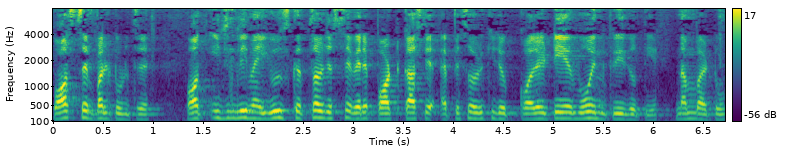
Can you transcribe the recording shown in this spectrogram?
बहुत सिंपल टूल्स है। बहुत इजीली मैं यूज़ करता हूँ, जिससे मेरे पॉडकास्ट या एपिसोड की जो क्वालिटी है, वो इंक्रीज होती है। नंबर टू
